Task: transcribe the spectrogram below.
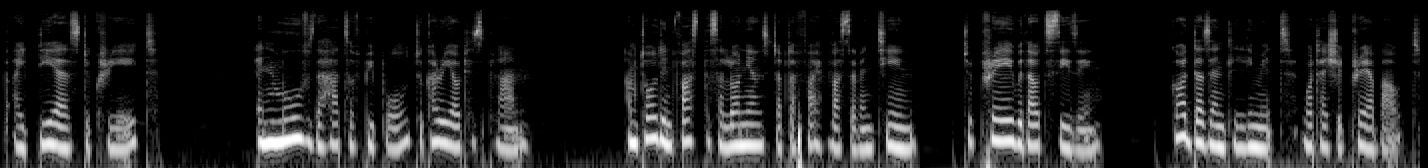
the ideas to create, and moves the hearts of people to carry out his plan I'm told in 1 Thessalonians chapter 5 verse 17 to pray without ceasing. God doesn't limit what I should pray about.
